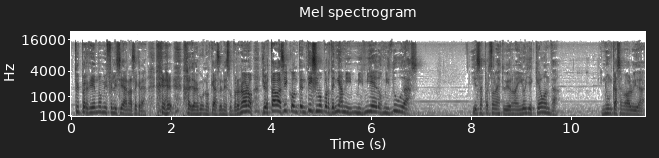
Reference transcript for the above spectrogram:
Estoy perdiendo mi felicidad, no se crean. Hay algunos que hacen eso, pero no, no, yo estaba así contentísimo, pero tenía mis miedos, mis dudas. Y esas personas estuvieron ahí, oye, ¿qué onda? Nunca se me va a olvidar.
